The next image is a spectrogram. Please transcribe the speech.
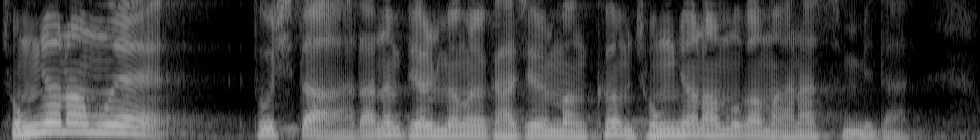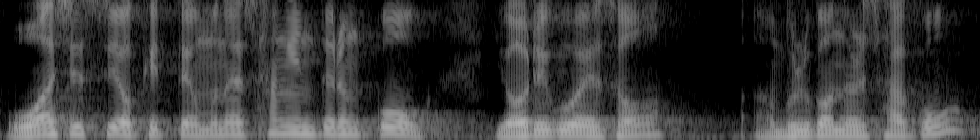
종려나무의 도시다라는 별명을 가질 만큼 종려나무가 많았습니다. 오아시스였기 때문에 상인들은 꼭 여리고에서 물건을 사고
